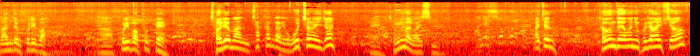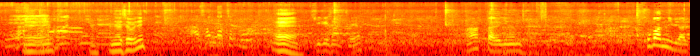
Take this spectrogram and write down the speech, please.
만든 보리밥. 아, 보리밥 뷔페. 저렴한 착한 가격 5,000원이죠? 예, 정말 맛있습니다. 하여튼, 더운데 어머님 고생하십시오. 예. 예. 안녕하세요, 어머니. 예. 기계 상태요? 아따, 여기는 호박잎이 아주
